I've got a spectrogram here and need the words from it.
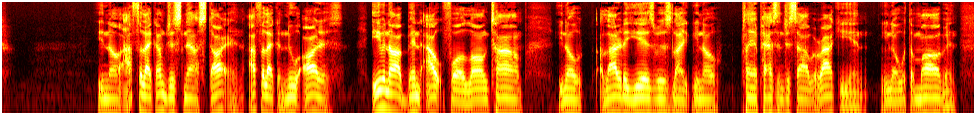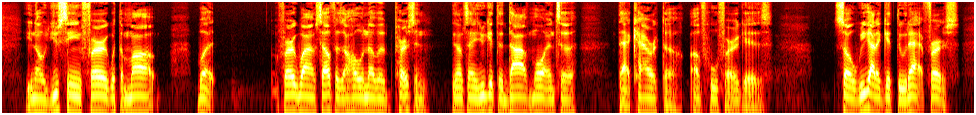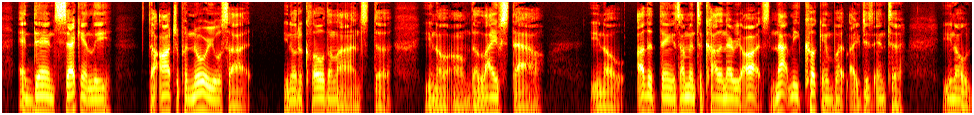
you know, I feel like I'm just now starting. I feel like a new artist, even though I've been out for a long time. You know, a lot of the years was like you know playing passenger side with Rocky and you know with the mob and you know you seen Ferg with the mob, but Ferg by himself is a whole nother person. You know what I'm saying? You get to dive more into that character of who Ferg is. So we got to get through that first. And then secondly, the entrepreneurial side, you know, the clothing lines, the you know, um, the lifestyle, you know, other things. I'm into culinary arts, not me cooking, but like just into, you know,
